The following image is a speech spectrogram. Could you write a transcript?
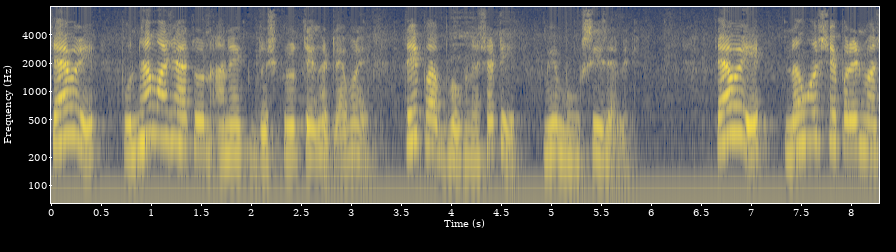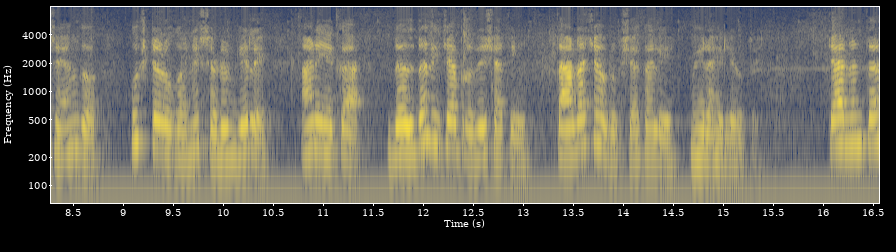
त्यावेळी पुन्हा माझ्या हातून अनेक दुष्कृत्य घडल्यामुळे ते पाप भोगण्यासाठी मी मुंगसी झाले. त्यावेळी नऊ वर्षेपर्यंत माझे अंग कुष्ठरोगाने सडून गेले आणि एका दलदलीच्या प्रदेशातील ताडाच्या वृक्षाखाली मी राहिले होते. त्यानंतर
